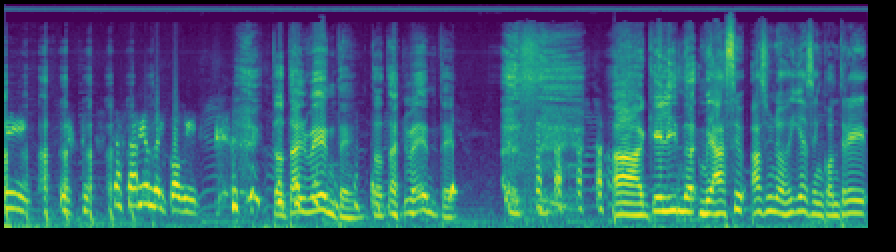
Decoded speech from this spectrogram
Sí, ya sabían del COVID. Totalmente, totalmente. Ah, qué lindo. Hace, hace unos días encontré,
